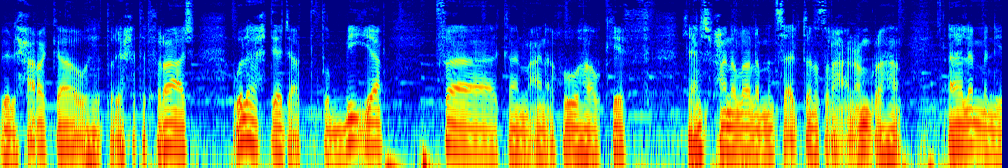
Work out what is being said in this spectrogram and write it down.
بالحركة وهي طريحة الفراش ولها احتياجات طبية فكان معنا أخوها وكيف يعني سبحان الله لما سألته أنا صراحة عن عمرها آلمني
